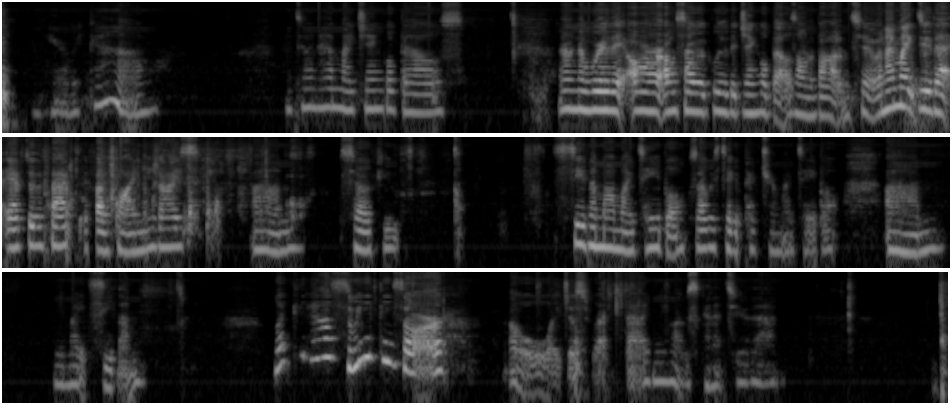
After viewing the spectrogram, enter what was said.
And here we go. I don't have my jingle bells. I don't know where they are, else I would glue the jingle bells on the bottom too. And I might do that after the fact if I find them, guys. Um, so if you see them on my table, because I always take a picture of my table, um, you might see them. Look at how sweet these are. Oh, I just wrecked that. I knew I was going to do that.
